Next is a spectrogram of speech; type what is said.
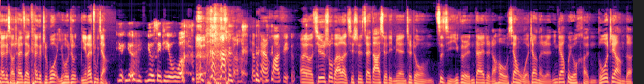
开个小差，再开个直播，以后就你来主讲。又又又 CPU 我，又开始画饼。哎呦，其实说白了，其实，在大学里面，这种自己一个人待着，然后像我这样的人，应该会有很多这样的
